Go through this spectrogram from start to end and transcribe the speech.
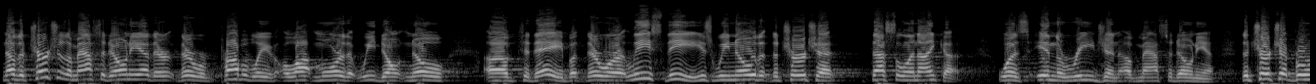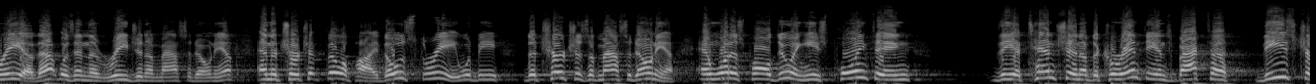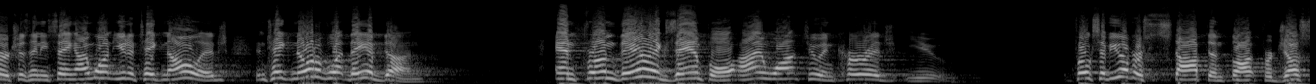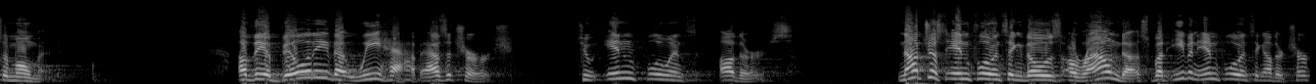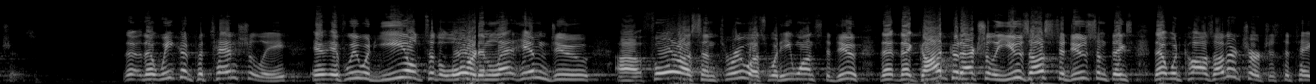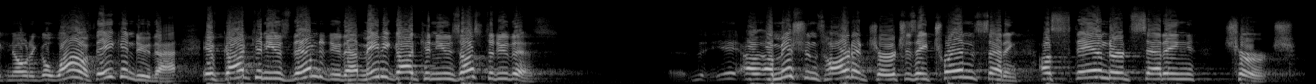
Now, the churches of Macedonia, there, there were probably a lot more that we don't know of today, but there were at least these. We know that the church at Thessalonica was in the region of Macedonia. The church at Berea, that was in the region of Macedonia. And the church at Philippi. Those three would be the churches of Macedonia. And what is Paul doing? He's pointing the attention of the Corinthians back to these churches, and he's saying, I want you to take knowledge and take note of what they have done. And from their example, I want to encourage you. Folks, have you ever stopped and thought for just a moment of the ability that we have as a church to influence others? Not just influencing those around us, but even influencing other churches. That we could potentially, if we would yield to the Lord and let Him do uh, for us and through us what He wants to do, that, that God could actually use us to do some things that would cause other churches to take note and go, wow, if they can do that, if God can use them to do that, maybe God can use us to do this. A, missions hearted church is a trend setting, a standard setting church.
